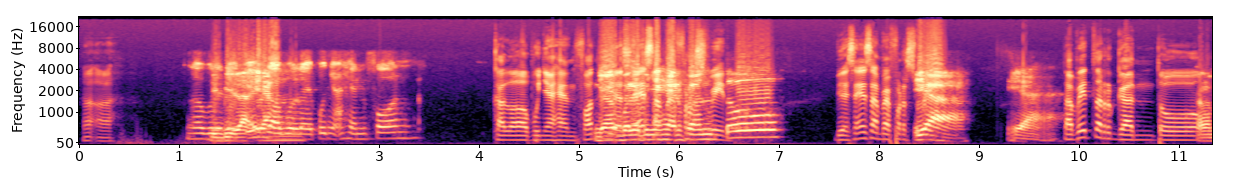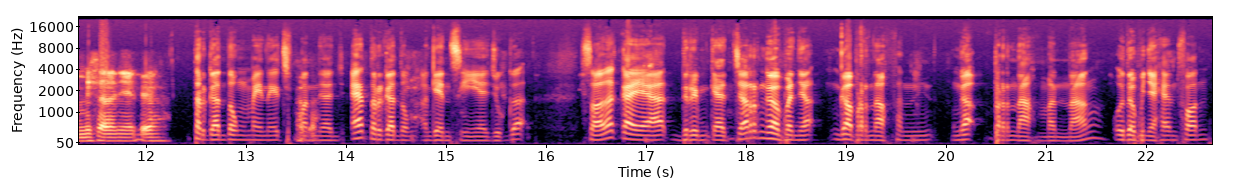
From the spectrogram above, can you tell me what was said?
Heeh. Nggak boleh Dibilang dating, nggak yang- boleh punya handphone. Kalau punya handphone Nggak biasanya boleh punya sampai first handphone win. tuh. Biasanya sampai first win. Iya iya. Tapi tergantung Kalau misalnya itu tergantung manajemennya eh tergantung agensinya juga soalnya kayak Dreamcatcher nggak banyak nggak pernah pen- nggak pernah menang udah punya handphone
